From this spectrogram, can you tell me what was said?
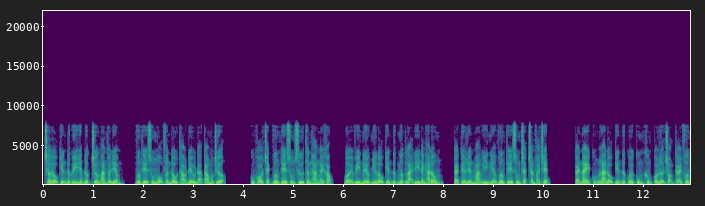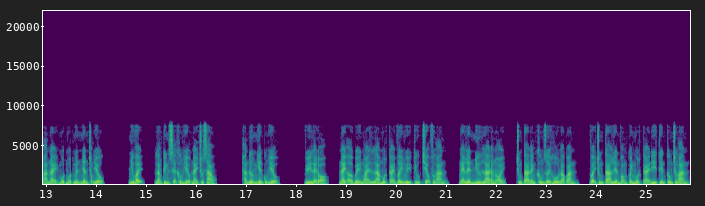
Chờ đậu kiến đức uy hiếp được trường an thời điểm, vương thế sung mộ phần đầu thảo đều đã cao một trượng. Cũng khó trách vương thế sung sứ thần hàng ngày khóc, bởi vì nếu như đậu kiến đức ngược lại đi đánh hà đông, cái kia liền mang ý nghĩa vương thế sung chắc chắn phải chết. Cái này cũng là đậu kiến đức cuối cùng không có lựa chọn cái phương án này một một nguyên nhân trọng yếu. Như vậy, lăng kính sẽ không hiểu này chút sao? Hắn đương nhiên cũng hiểu. Vì lẽ đó nay ở bề ngoài là một cái vây ngụy cứu triệu phương án, nghe lên như là đang nói, chúng ta đánh không giới hổ lao quan, vậy chúng ta liền vòng quanh một cái đi tiến công trường an,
